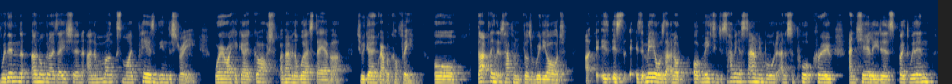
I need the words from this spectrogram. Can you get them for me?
within an organization and amongst my peers in the industry where I could go, gosh, I'm having the worst day ever. Should we go and grab a coffee? Or that thing that's happened feels really odd uh, is, is it me or is that an odd, odd meeting? Just having a sounding board and a support crew and cheerleaders, both within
